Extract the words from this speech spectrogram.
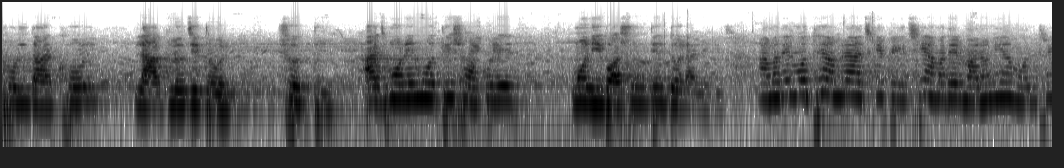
খোল দ্বার খোল, লাগল যে দোল। সত্যি, আজ মনের মধ্যে সকলের মনে বসন্তের দোলা লেগেছে। আমাদের মধ্যে আমরা আজকে পেয়েছি আমাদের মাননীয় মন্ত্রী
